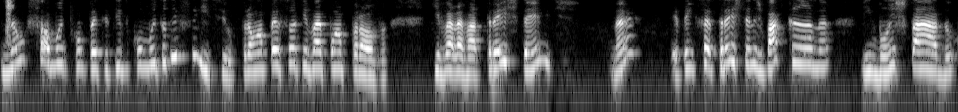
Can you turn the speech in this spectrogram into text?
não só muito competitivo, como muito difícil. Para uma pessoa que vai para uma prova que vai levar três tênis, né? Ele tem que ser três tênis bacana, em bom estado.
